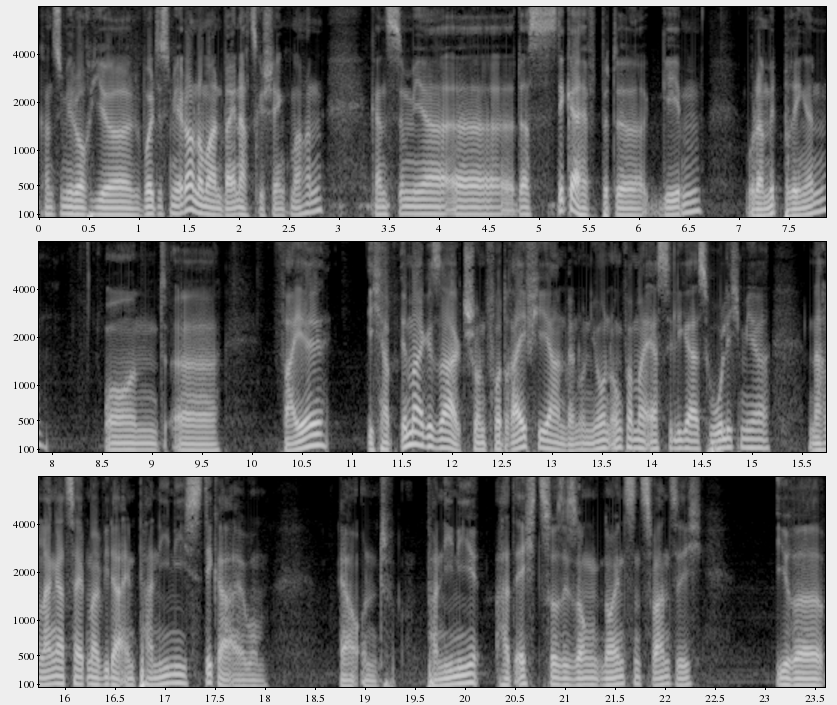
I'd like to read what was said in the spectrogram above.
kannst du mir doch hier, du wolltest mir doch nochmal ein Weihnachtsgeschenk machen, kannst du mir äh, das Stickerheft bitte geben oder mitbringen. Und äh, weil ich habe immer gesagt, schon vor drei, vier Jahren, wenn Union irgendwann mal erste Liga ist, hole ich mir nach langer Zeit mal wieder ein Panini-Sticker-Album. Ja, und Panini hat echt zur Saison 1920 ihre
